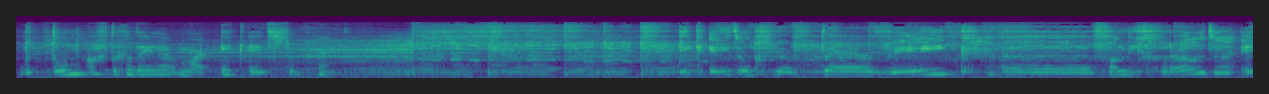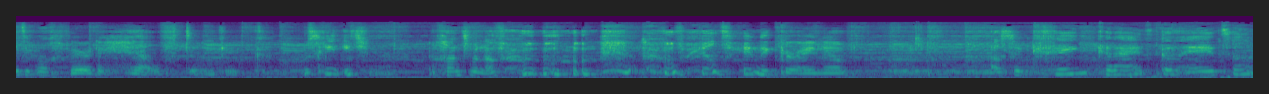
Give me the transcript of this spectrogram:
betonachtige dingen, maar ik eet stoepkrijt. Ik eet ongeveer per week uh, van die grote eet ik ongeveer de helft, denk ik. Misschien iets meer. Dat hangt vanaf hoeveel zin ik erin heb als ik geen krijt kan eten,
